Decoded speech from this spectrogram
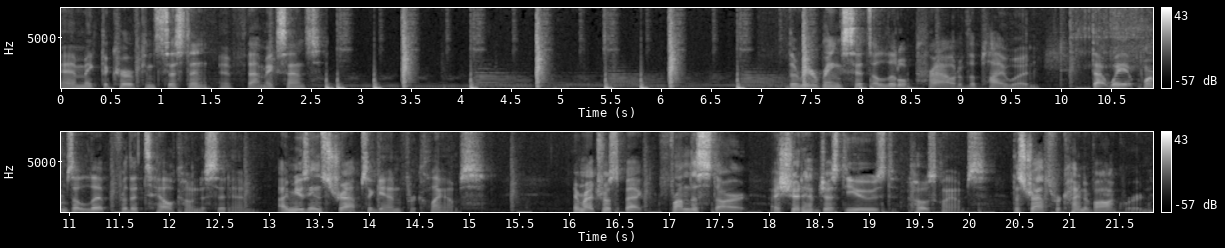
and make the curve consistent, if that makes sense. The rear ring sits a little proud of the plywood. That way it forms a lip for the tail cone to sit in. I'm using straps again for clamps. In retrospect, from the start, I should have just used hose clamps. The straps were kind of awkward,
